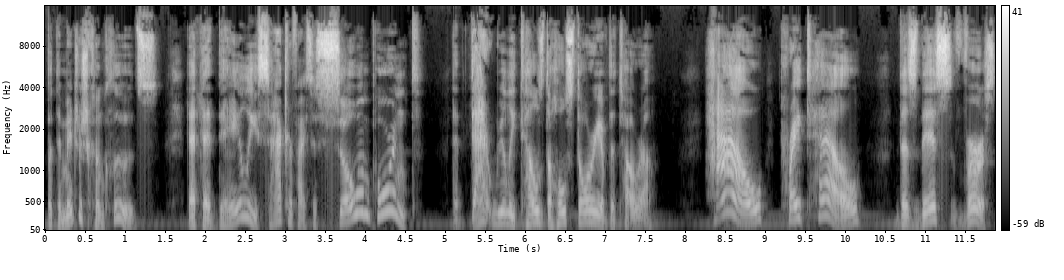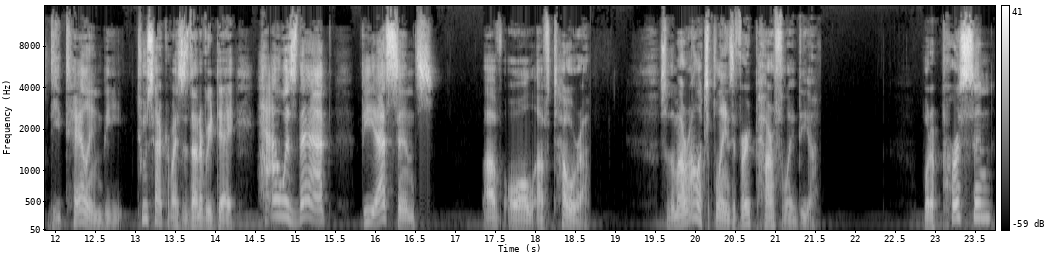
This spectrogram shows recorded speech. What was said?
But the Midrash concludes that the daily sacrifice is so important that that really tells the whole story of the Torah. How, pray tell, does this verse detailing the two sacrifices done every day, how is that the essence of all of Torah? So the Maharal explains a very powerful idea. What a person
